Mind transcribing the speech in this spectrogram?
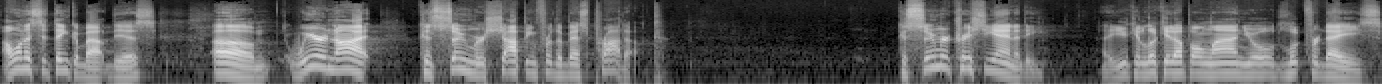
I want us to think about this um, we're not consumers shopping for the best product. Consumer Christianity, you can look it up online, you'll look for days,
